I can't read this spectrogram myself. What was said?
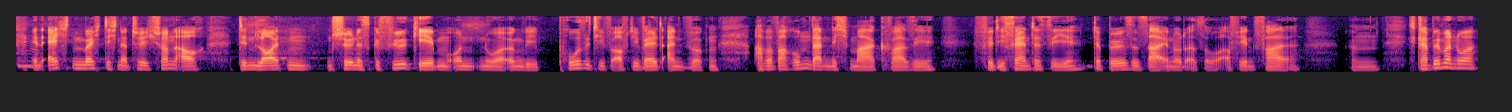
mhm. in echten möchte ich natürlich schon auch den Leuten ein schönes Gefühl geben und nur irgendwie positiv auf die Welt einwirken. Aber warum dann nicht mal quasi für die Fantasy der Böse sein oder so? Auf jeden Fall. Ähm, ich glaube immer nur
